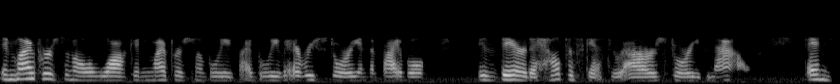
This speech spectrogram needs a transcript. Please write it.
in my personal walk and my personal belief, I believe every story in the Bible is there to help us get through our stories now. And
